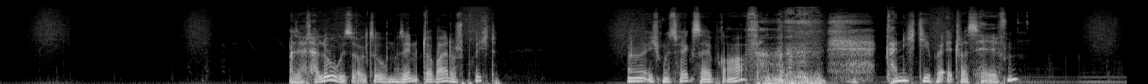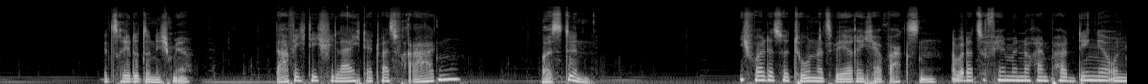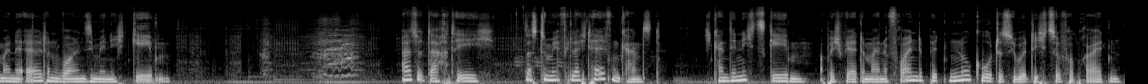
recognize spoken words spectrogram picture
Also er hat Hallo gesagt. So, mal sehen, ob er weiter spricht. Äh, ich muss weg, sei brav. Kann ich dir bei etwas helfen? Jetzt redet er nicht mehr. Darf ich dich vielleicht etwas fragen? Was denn? Ich wollte so tun, als wäre ich erwachsen, aber dazu fehlen mir noch ein paar Dinge und meine Eltern wollen sie mir nicht geben. Also dachte ich, dass du mir vielleicht helfen kannst. Ich kann dir nichts geben, aber ich werde meine Freunde bitten, nur Gutes über dich zu verbreiten.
